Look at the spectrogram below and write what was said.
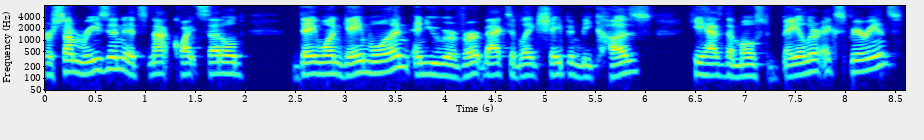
for some reason it's not quite settled day one, game one, and you revert back to Blake Shapen because he has the most Baylor experience,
